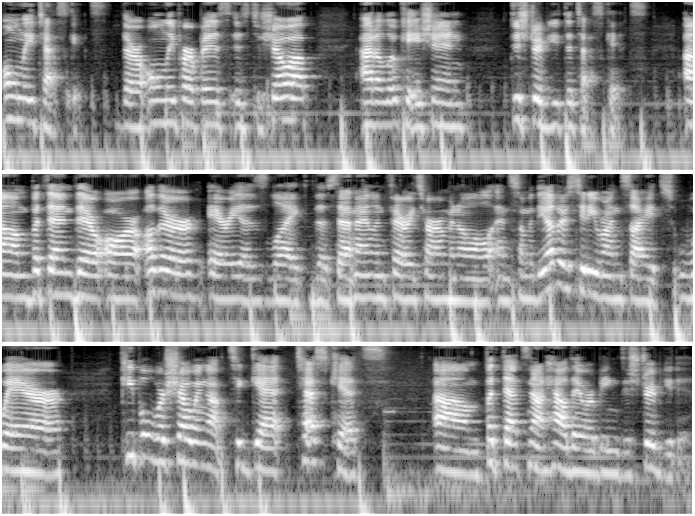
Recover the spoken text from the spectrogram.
only test kits. Their only purpose is to show up at a location, distribute the test kits. Um, but then there are other areas like the Staten Island Ferry Terminal and some of the other city run sites where people were showing up to get test kits, um, but that's not how they were being distributed.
